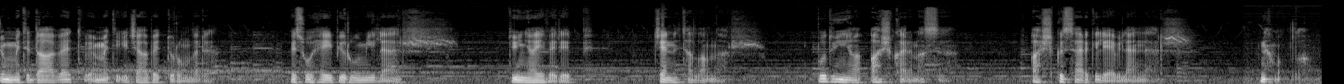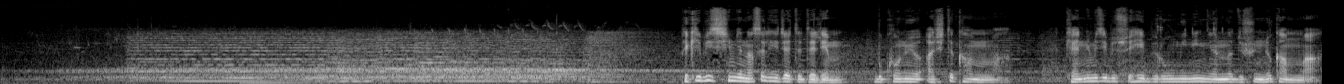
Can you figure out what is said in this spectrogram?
ümmeti davet ve ümmeti icabet durumları ve Suheyb-i Rumiler, dünyayı verip cennet alanlar. Bu dünya aşk arenası, aşkı sergileyebilenler. Ne mutlu. Peki biz şimdi nasıl hicret edelim? Bu konuyu açtık ama kendimizi bir Süheyb-i Rumi'nin yanına düşündük ama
